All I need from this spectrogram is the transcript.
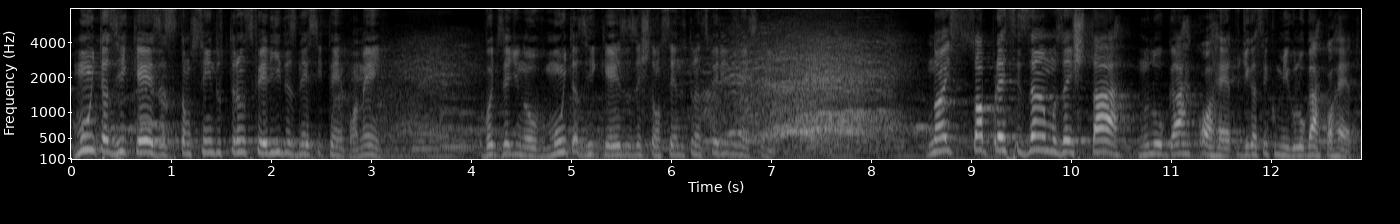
Muitas riquezas estão sendo transferidas nesse tempo, amém? Vou dizer de novo: muitas riquezas estão sendo transferidas nesse tempo. Nós só precisamos estar no lugar correto. Diga assim comigo: lugar correto.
